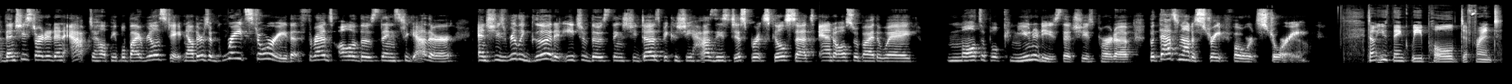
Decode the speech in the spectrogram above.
Then she started an app to help people buy real estate. Now, there's a great story that threads all of those things together. And she's really good at each of those things she does because she has these disparate skill sets. And also, by the way, multiple communities that she's part of. But that's not a straightforward story. Don't you think we pull different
